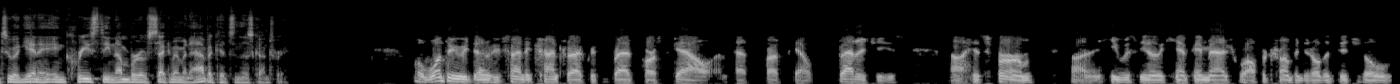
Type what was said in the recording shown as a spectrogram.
to again increase the number of Second Amendment advocates in this country? Well, one thing we've done is we signed a contract with Brad Parscale and that's Parscale Strategies, his firm. Uh, he was, you know, the campaign manager for for Trump and did all the digital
